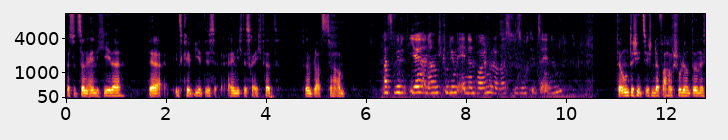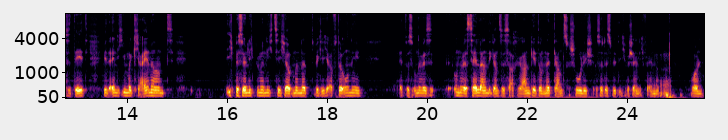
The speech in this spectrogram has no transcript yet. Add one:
weil sozusagen eigentlich jeder, der inskribiert ist, eigentlich das Recht hat, so einen Platz zu haben. Was würdet ihr an eurem Studium ändern wollen oder was versucht ihr zu ändern? Der Unterschied zwischen der Fachhochschule und der Universität wird eigentlich immer kleiner und ich persönlich bin mir nicht sicher, ob man nicht wirklich auf der Uni etwas univers universeller an die ganze Sache rangeht und nicht ganz so schulisch. Also das würde ich wahrscheinlich verändern wollen.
